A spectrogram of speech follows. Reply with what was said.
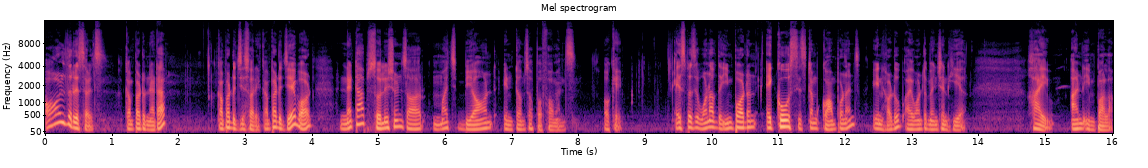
all the results compared to NetApp, compared to J, sorry, compared to JBOD, NetApp solutions are much beyond in terms of performance. Okay. Especially one of the important ecosystem components in Hadoop I want to mention here Hive and Impala.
